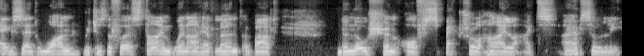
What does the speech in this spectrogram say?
XZ1, which is the first time when I have learned about the notion of spectral highlights. I absolutely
